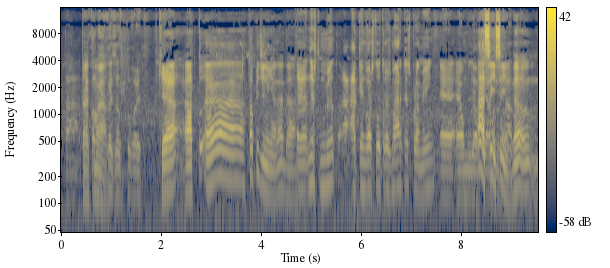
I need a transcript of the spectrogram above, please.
está, está, está qualquer ela. coisa de porreiro. Que é a, é a top de linha, né? Da... É, neste momento, há, quem gosta de outras marcas, para mim é, é o melhor Ah, sim, sim. Não,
